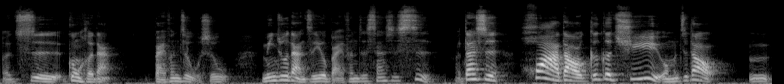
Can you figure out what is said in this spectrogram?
呃，是共和党百分之五十五，民主党只有百分之三十四。但是划到各个区域，我们知道，嗯，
